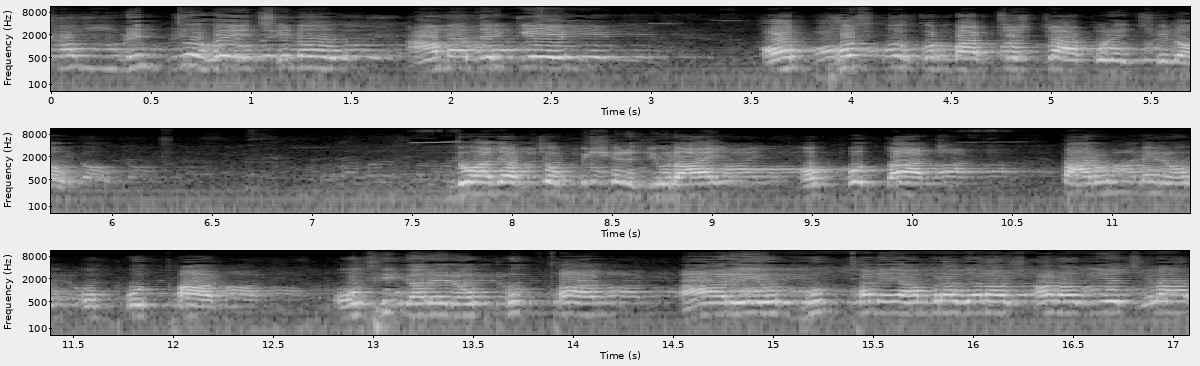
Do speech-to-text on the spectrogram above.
সমৃদ্ধ হয়েছিল, আমাদেরকে অভ্যস্ত করবার চেষ্টা করেছিল। আমরা যারা সাড়া দিয়েছিলাম,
